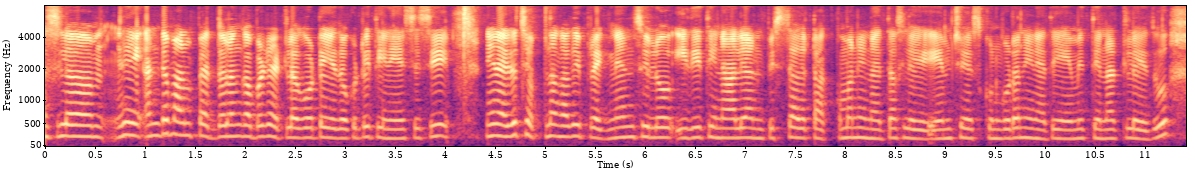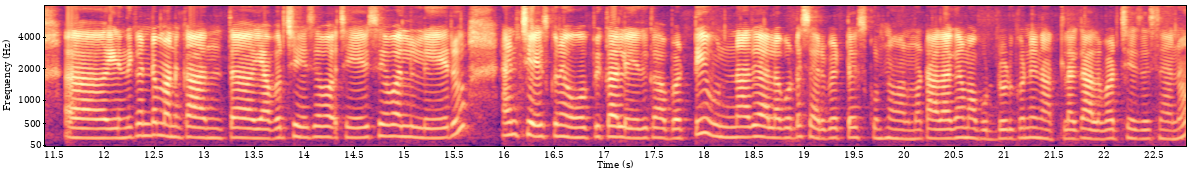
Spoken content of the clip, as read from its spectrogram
అసలు అంటే మనం పెద్దలం కాబట్టి ఎట్లా కొట్టి ఏదో ఒకటి తినేసేసి నేనైతే చెప్తున్నా కదా ఈ ప్రెగ్నెన్సీలో ఇది తినాలి అనిపిస్తే అది తక్కువ నేనైతే అసలు ఏం చేసుకుని కూడా నేనైతే ఏమీ తినట్లేదు. ఎందుకంటే మనకు అంత ఎవరు చేసే చేసేవాళ్ళు లేరు. అండ్ చేసుకునే ఓపిక లేదు కాబట్టి ఉన్నది అలా కూడా సరిపెట్టేసుకుంటున్నాం అనమాట అలాగే మా బుడ్డోడు కూడా నేను అట్లాగే అలవాటు చేసేసాను.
